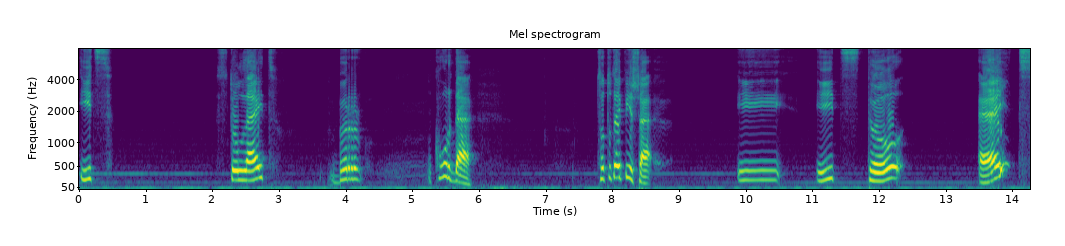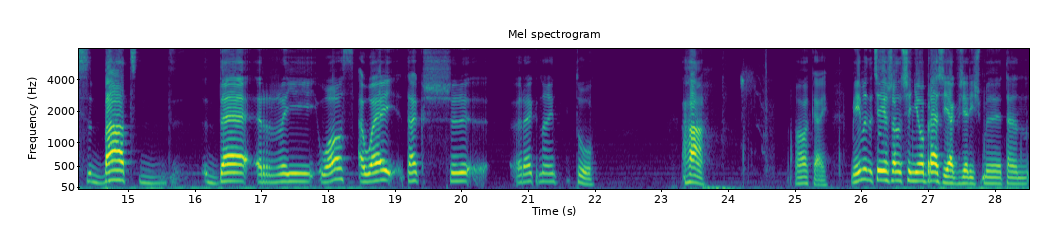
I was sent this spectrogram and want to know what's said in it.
it's too late? Brr. Kurde. Co tutaj pisze? I it's too eight, but there was a way tak Regnite tu. Aha. Okej. Miejmy nadzieję, że on się nie obrazi, jak wzięliśmy ten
